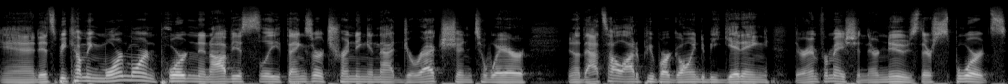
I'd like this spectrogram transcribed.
And it's becoming more and more important. And obviously, things are trending in that direction to where, you know, that's how a lot of people are going to be getting their information, their news, their sports.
